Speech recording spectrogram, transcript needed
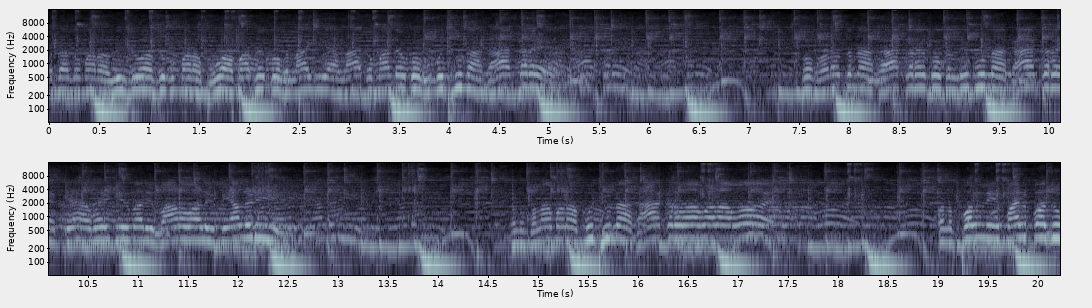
કદાચ તમારા વિશ્વાસ મારા ભુવા માથે કોક લાગ્યા લાગ માથે કોક મજૂના ઘા કરે. તો હળદના ઘા કરે, કોક લીંબુના ઘા કરે. ક્યાં વહી ગઈ મારી માળવાળી મેલડી. અને ભલામણા બુજુના ઘા કરવા વાળા હોય અને પલ્લી માલ બાજુ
